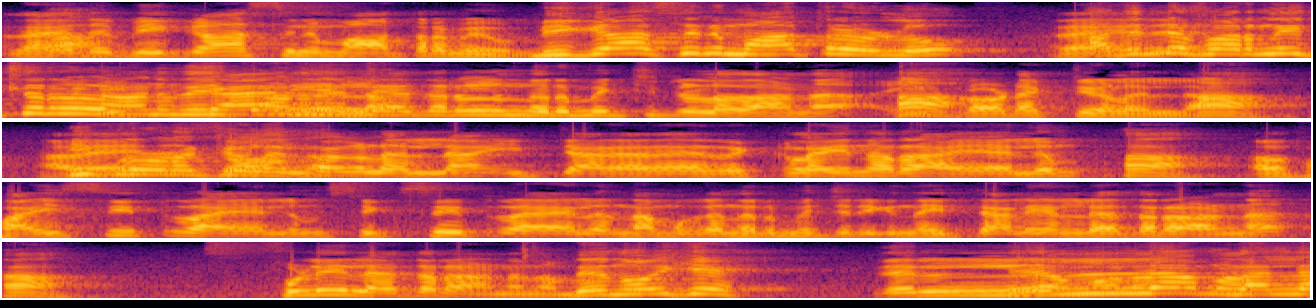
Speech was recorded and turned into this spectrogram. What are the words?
അതായത് വികാസിന് മാത്രമേ ഉള്ളൂ. വികാസിന് മാത്രമേ ഉള്ളൂ. അതിന്റെ ഫർണിച്ചറുകളാണ് ലെതറിൽ നിർമ്മിച്ചിട്ടുള്ളതാണ് ഈ. പ്രോഡക്റ്റുകളെല്ലാം. ഇറ്റാലി അതായത് റിക്ലൈനർ ആയാലും. ഫൈവ് സീറ്റർ ആയാലും സിക്സ് സീറ്റർ ആയാലും നമുക്ക് നിർമ്മിച്ചിരിക്കുന്ന ഇറ്റാലിയൻ ലെതറാണ് ആണ്. ഫുള്ളി ലെതറാണ് നോക്കിയേ. എല്ലാം നല്ല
